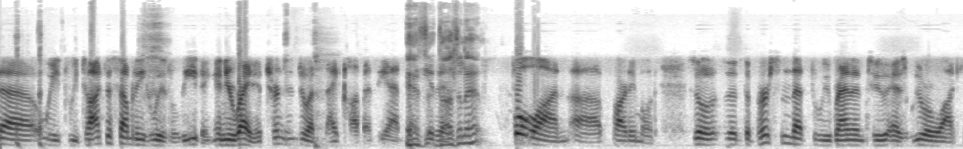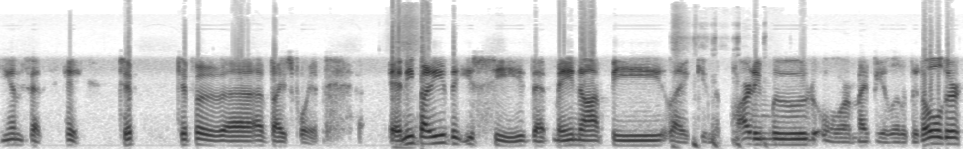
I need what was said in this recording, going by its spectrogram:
uh, we we talked to somebody who is leaving, and you're right, it turns into a nightclub at the end. Yes, it doesn't it? Full on uh, party mode. So the the person that we ran into as we were walking in said, "Hey, tip tip of uh, advice for you." Anybody that you see that may not be like in the party mood or might be a little bit older,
